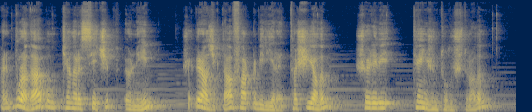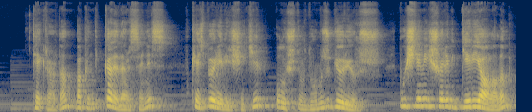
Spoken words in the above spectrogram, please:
Hani burada bu kenarı seçip örneğin şöyle birazcık daha farklı bir yere taşıyalım. Şöyle bir tangent oluşturalım. Tekrardan bakın dikkat ederseniz bu kez böyle bir şekil oluşturduğumuzu görüyoruz. Bu işlemi şöyle bir geriye alalım.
